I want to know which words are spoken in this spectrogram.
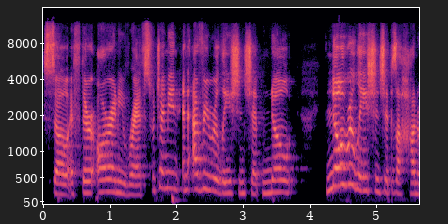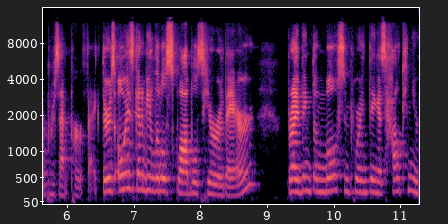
So if there are any rifts, which I mean, in every relationship, no, no relationship is 100% perfect. There's always going to be little squabbles here or there. But I think the most important thing is how can you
